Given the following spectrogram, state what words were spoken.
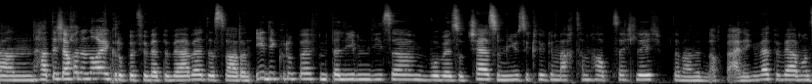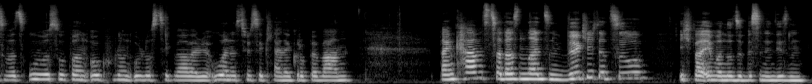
Dann hatte ich auch eine neue Gruppe für Wettbewerbe. Das war dann eh die Gruppe mit der lieben Lisa, wo wir so Jazz und Musical gemacht haben hauptsächlich. Da waren wir dann auch bei einigen Wettbewerben und so, was ursuper und urcool und urlustig war, weil wir ur eine süße kleine Gruppe waren. Dann kam es 2019 wirklich dazu. Ich war immer nur so ein bisschen in diesen,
